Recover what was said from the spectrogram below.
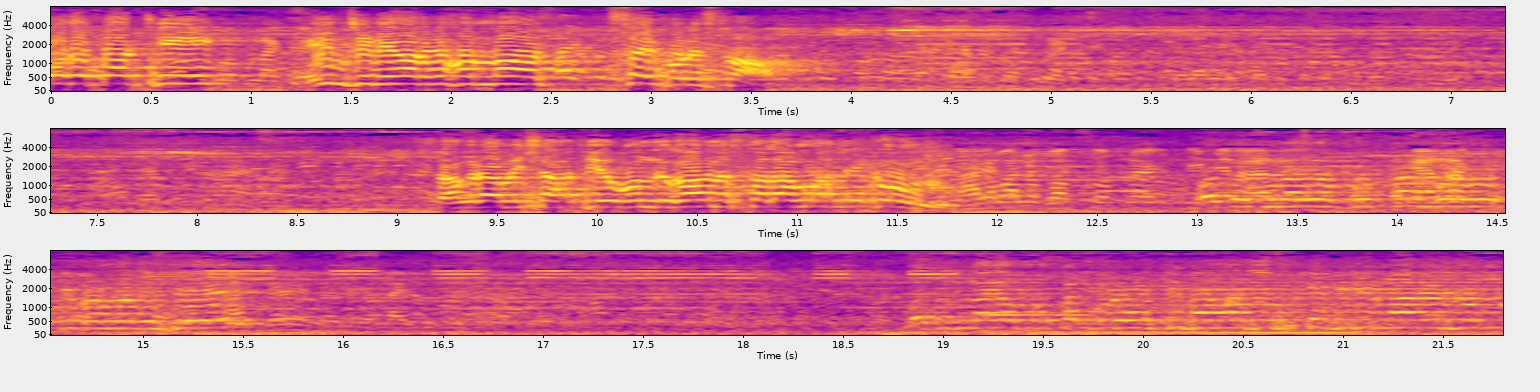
পদপ্রার্থী ইঞ্জিনিয়ার মোহাম্মদ সাইফুল ইসলাম। সংগ্রামী সাথী ও বন্ধুগণ আসসালামু আলাইকুম। বাংলাদেশে গত জুলাই অভ্যুত্থান পরবর্তী বাংলাদেশকে বিনির্মাণের জন্য।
